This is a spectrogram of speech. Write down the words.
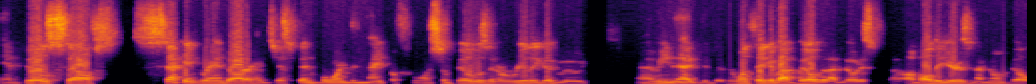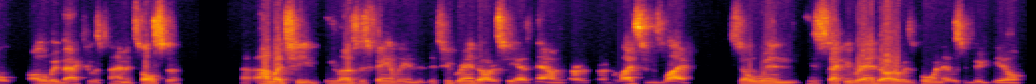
and Bill Self's second granddaughter had just been born the night before. So Bill was in a really good mood. I mean, I, the one thing about Bill that I've noticed of all the years, and I've known Bill all the way back to his time at Tulsa, uh, how much he, he loves his family and the, the two granddaughters he has now are, are, the lights of his life. So when his second granddaughter was born, that was a big deal.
